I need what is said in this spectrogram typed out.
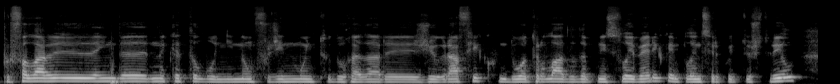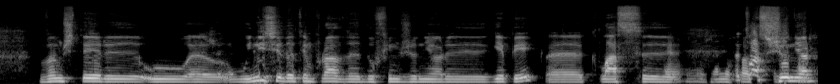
por falar eh, ainda na Catalunha e não fugindo muito do radar eh, geográfico, do outro lado da Península Ibérica, em pleno circuito do Estoril, vamos ter uh, o, uh, o início da temporada do filme Júnior uh, GP, a classe, é, a classe Júnior,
